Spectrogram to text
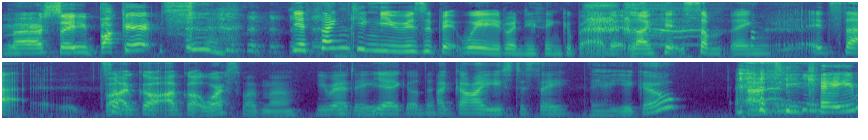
Mercy buckets. Yeah, thanking you is a bit weird when you think about it. Like it's something. It's that. But I've got I've got a worse one though. You ready? Yeah, go on then. A guy used to say, "There you go," as he came.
